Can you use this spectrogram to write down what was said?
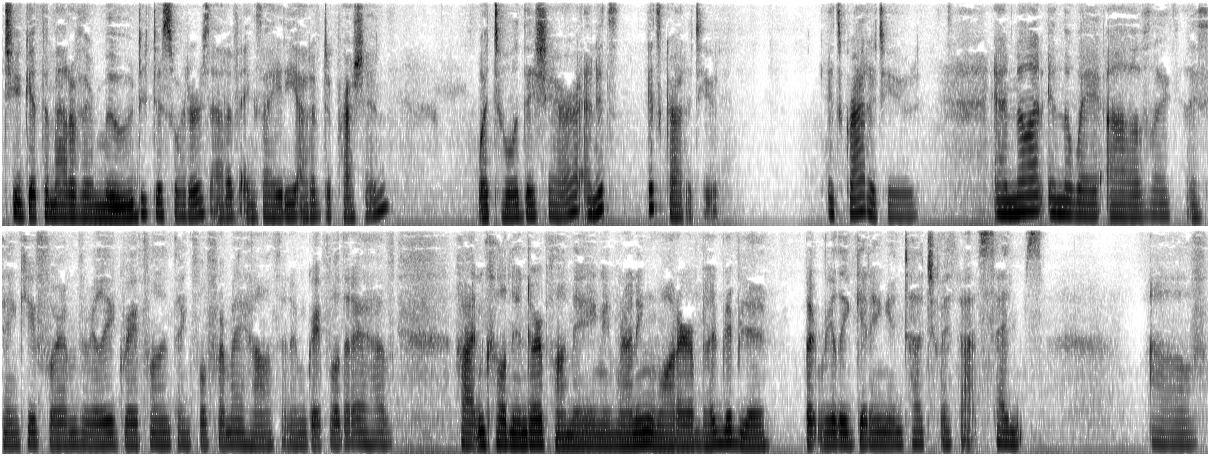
to get them out of their mood disorders, out of anxiety, out of depression, what tool would they share? And it's it's gratitude. It's gratitude. And not in the way of like, I thank you for, I'm really grateful and thankful for my health, and I'm grateful that I have hot and cold indoor plumbing and running water, blah, blah, blah. But really getting in touch with that sense of,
